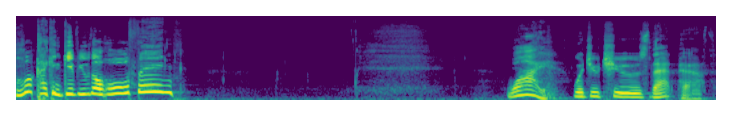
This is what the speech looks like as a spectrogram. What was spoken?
Look, I can give you the whole thing. Why would you choose that path?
